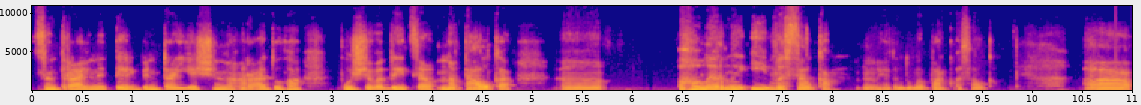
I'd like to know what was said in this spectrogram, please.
Центральний, Тельбін, Троєщина, Радуга, Пуща Водиця, Наталка, е, Галерний і Веселка. Ну, я так думаю, парк Веселка. А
